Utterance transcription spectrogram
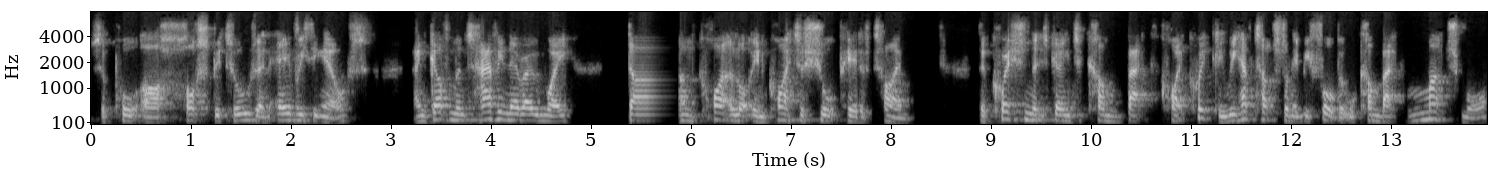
support our hospitals and everything else. And governments have, in their own way, done quite a lot in quite a short period of time. The question that is going to come back quite quickly, we have touched on it before, but will come back much more,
